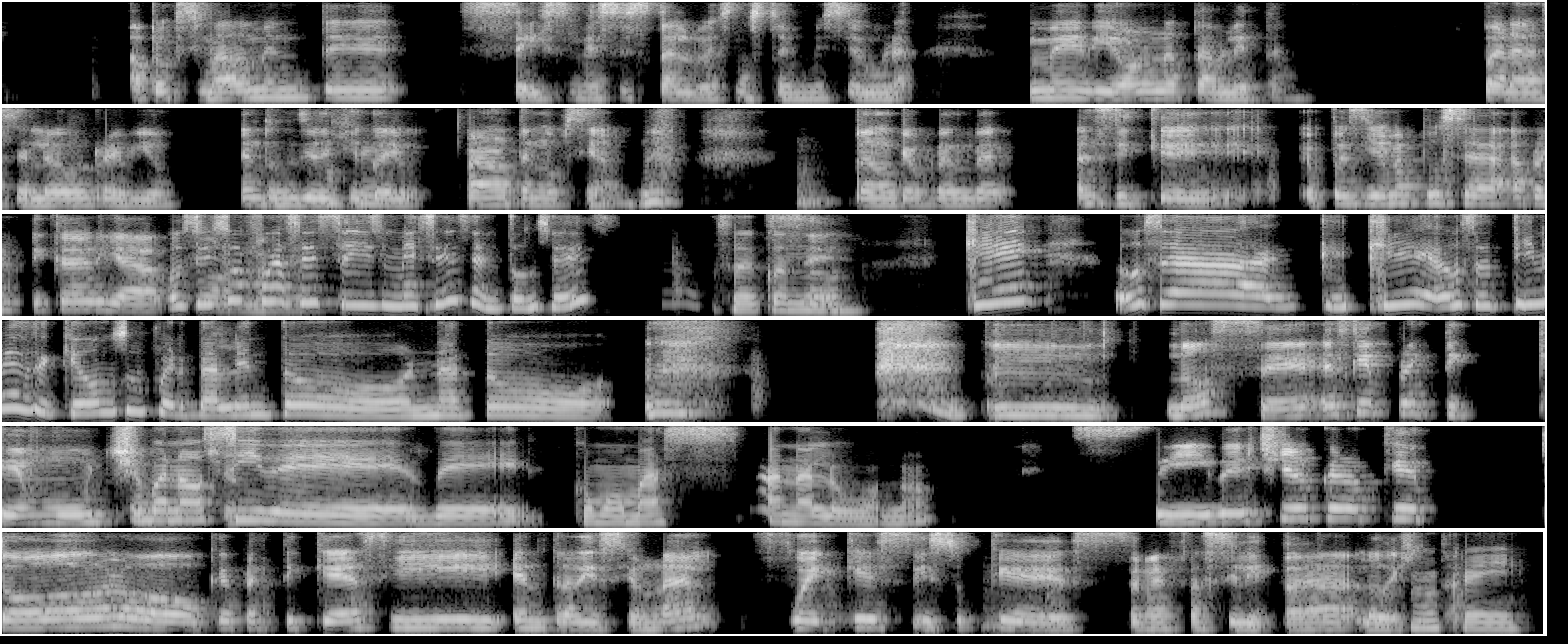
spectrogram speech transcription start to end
aproximadamente seis meses tal vez, no estoy muy segura, me dieron una tableta para hacerle un review. Entonces yo dije, ahora no tengo opción, tengo que aprender. Así que pues ya me puse a, practicar ya. O sea, eso fue hace seis meses entonces. O sea, cuando... ¿Qué? O sea, ¿qué? O sea, tienes de que un súper talento nato. Mm, no sé, es que practiqué mucho. Bueno, sí, de, de como más análogo, ¿no? Sí, de hecho yo creo que todo lo que practiqué así en tradicional fue que hizo que se me facilitara lo digital.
